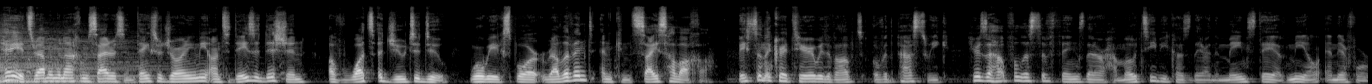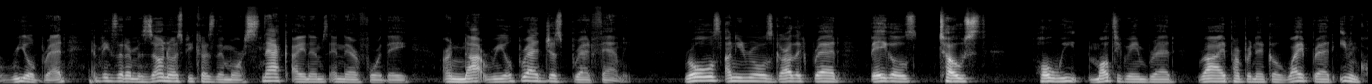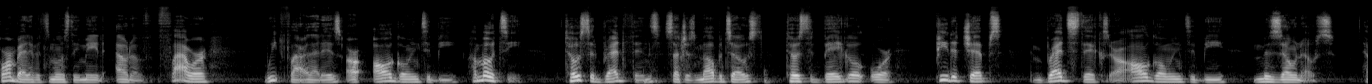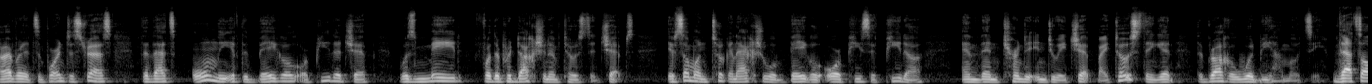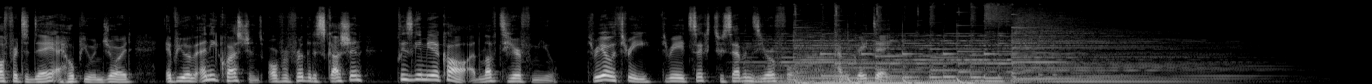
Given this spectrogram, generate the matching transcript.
Hey, it's Rabbi Menachem Siderson. Thanks for joining me on today's edition of What's a Jew to Do, where we explore relevant and concise halacha. Based on the criteria we developed over the past week, here's a helpful list of things that are hamotzi because they are the mainstay of meal and therefore real bread, and things that are mezonos because they're more snack items and therefore they are not real bread, just bread family. Rolls, onion rolls, garlic bread, bagels, toast, whole wheat, multigrain bread, rye, pumpernickel, white bread, even cornbread if it's mostly made out of flour, wheat flour that is, are all going to be hamotzi. Toasted bread thins, such as melba toast, toasted bagel, or pita chips and breadsticks, are all going to be mezonos. However, it's important to stress that that's only if the bagel or pita chip was made for the production of toasted chips. If someone took an actual bagel or piece of pita and then turned it into a chip by toasting it, the bracha would be hamotzi. That's all for today. I hope you enjoyed. If you have any questions or for further discussion, please give me a call. I'd love to hear from you. 303 386 2704. Have a great day.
